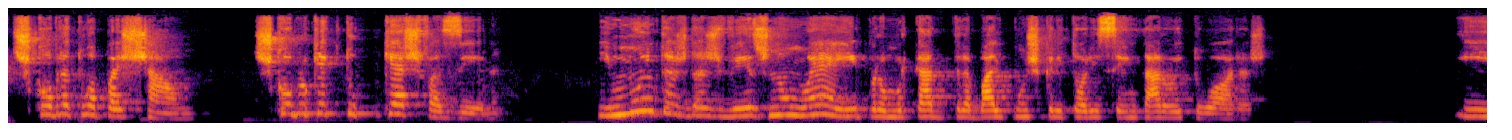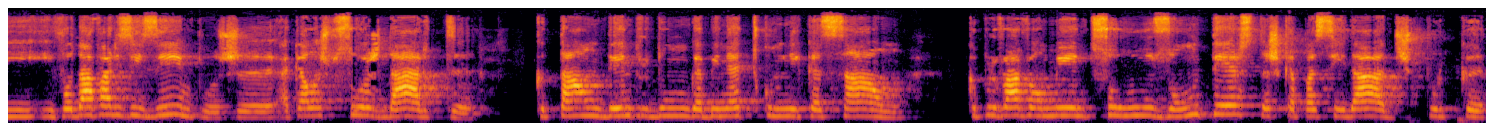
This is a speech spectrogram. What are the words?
descobre a tua paixão, descobre o que é que tu queres fazer. E muitas das vezes não é ir para o mercado de trabalho com um escritório e sentar oito horas. E, e, vou dar vários exemplos. Eh, aquelas pessoas de arte que estão dentro de um gabinete de comunicação, que provavelmente só usam um terço das capacidades porque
